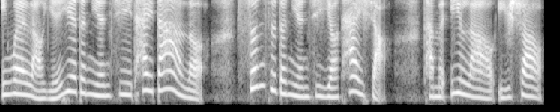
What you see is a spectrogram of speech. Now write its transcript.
因为老爷爷的年纪太大了，孙子的年纪又太小，他们一老一少，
